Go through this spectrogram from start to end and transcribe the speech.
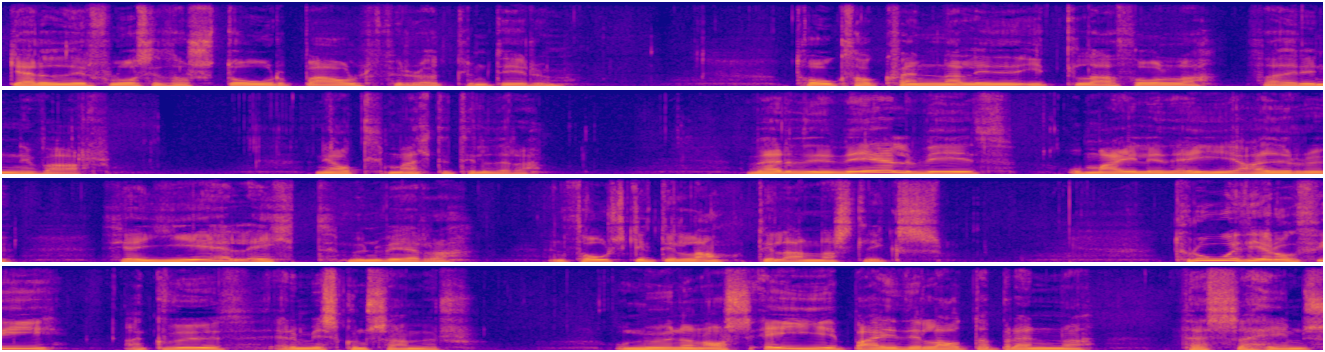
Gerðu þeir flósið þá stór bál fyrir öllum dyrum. Tók þá kvenna liðið illa að þóla það er inni var. Njál mælti til þeirra. Verðið vel við og mælið eigi aðru því að jél eitt mun vera en þó skildi langt til annars líks. Trúið þér og því að Guð er miskunnsamur og munan oss eigi bæði láta brenna þessa heims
